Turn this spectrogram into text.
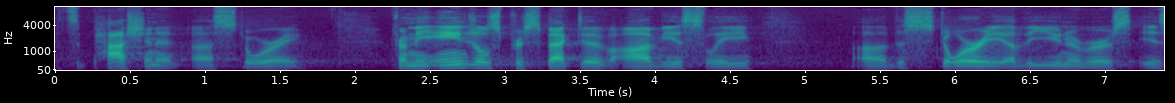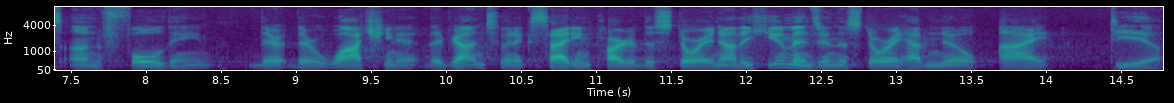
it's a passionate uh, story. From the angel's perspective, obviously, uh, the story of the universe is unfolding. They're, they're watching it. They've gotten to an exciting part of the story. Now, the humans in the story have no idea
